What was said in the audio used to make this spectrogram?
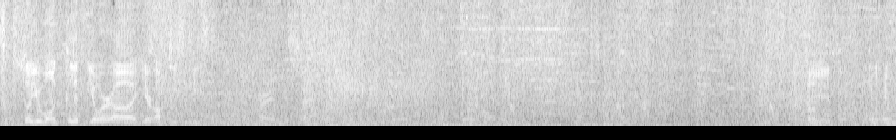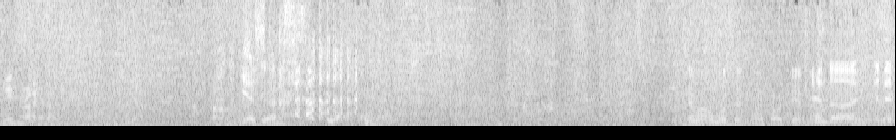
So, so you won't clip your uh your off GCDs. Alright, new stack. Jesus. In, in game or IRL? Yes. Damn, I almost hit my fucking. And uh, is it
